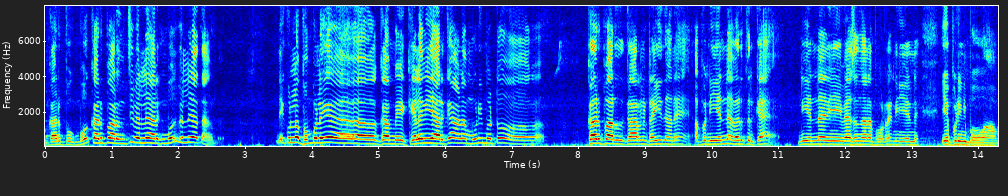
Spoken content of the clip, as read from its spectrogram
கருப்புக்கும் போது கருப்பாக இருந்துச்சு வெள்ளையாக இருக்கும்போது வெள்ளையாக தாங்குது இன்றைக்குள்ளே பொம்பளையே கிளவியாக இருக்க ஆனால் முடி மட்டும் கருப்பாக காரணம் டை தானே. அப்போ நீ என்ன வெறுத்துருக்க? நீ என்ன நீ வேஷம் தானே போடுற? நீ என்ன எப்படி நீ போவான்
